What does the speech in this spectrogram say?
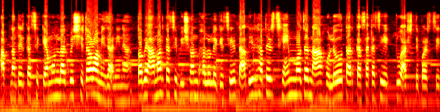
আপনাদের কাছে কেমন লাগবে সেটাও আমি জানি না। তবে আমার কাছে ভীষণ ভালো লেগেছে। দাদির হাতের সেম মজা না হলেও তার কাছাকাছি একটু আসতে পারছি।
